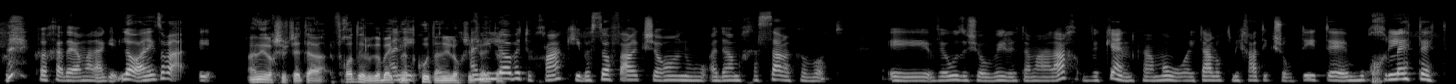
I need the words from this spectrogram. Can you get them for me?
כל אחד היה מה להגיד. לא, אני זוכרת... אני לא חושבת שהייתה, לפחות לגבי ההתנתקות, אני, אני לא חושבת שהייתה. אני לא בטוחה, כי בסוף אריק שרון הוא אדם חסר עכבות, אה, והוא זה שהוביל את המהלך, וכן, כאמור, הייתה לו תמיכה תקשורתית אה, מוחלטת.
